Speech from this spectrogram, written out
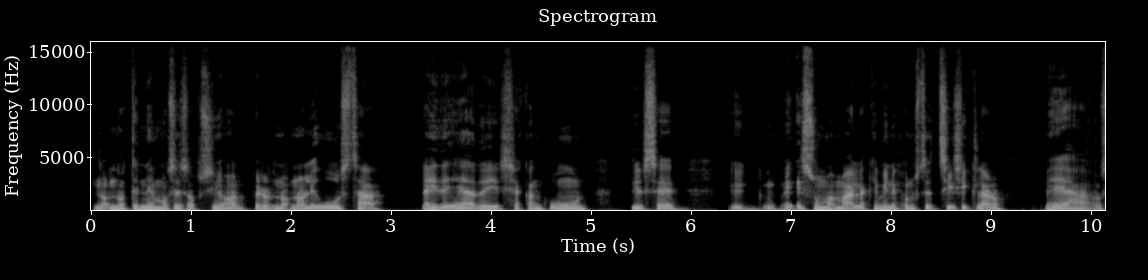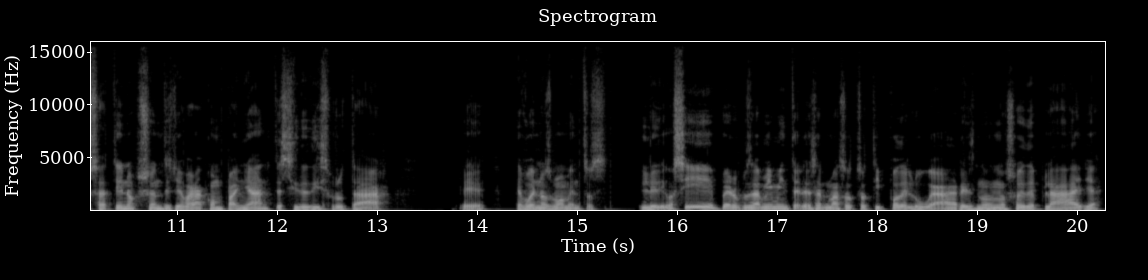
no, no tenemos esa opción, pero no, no le gusta la idea de irse a Cancún, de irse... eh, Es su mamá la que viene con usted. Sí, sí, claro. Vea, o sea, tiene opción de llevar acompañantes y de disfrutar eh, de buenos momentos. Y le digo, sí, pero pues a mí me interesan más otro tipo de lugares, no, no soy de playa.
